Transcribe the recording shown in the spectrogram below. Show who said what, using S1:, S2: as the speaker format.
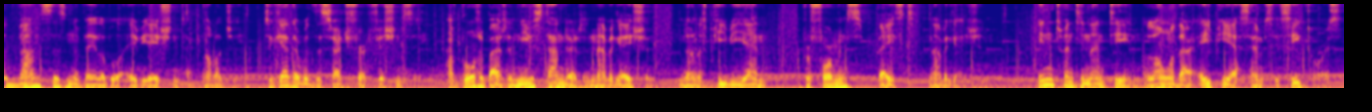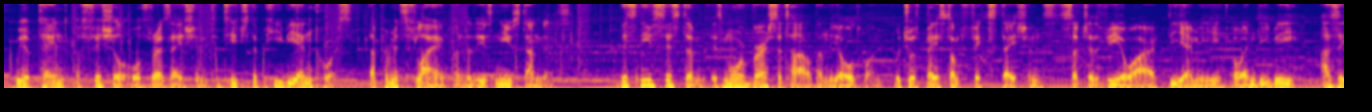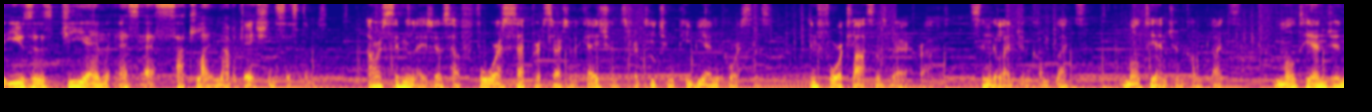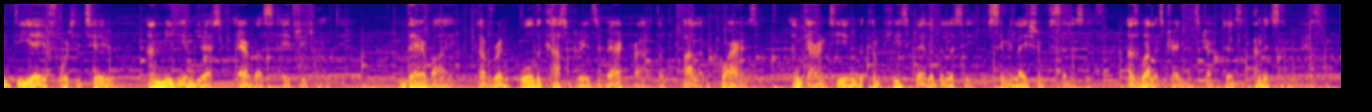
S1: advances in available aviation technology, together with the search for efficiency, have brought about a new standard in navigation known as PBN, Performance Based Navigation. In 2019, along with our APS MCC course, we obtained official authorization to teach the PBN course that permits flying under these new standards. This new system is more versatile than the old one, which was based on fixed stations such as VOR, DME, ONDB, as it uses GNSS satellite navigation systems. Our simulators have four separate certifications for teaching PBN courses in four classes of aircraft single engine complex, multi engine complex, multi engine DA 42, and medium jet Airbus A320, thereby covering all the categories of aircraft that the pilot requires and guaranteeing the complete availability of simulation facilities, as well as trained instructors and examiners.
